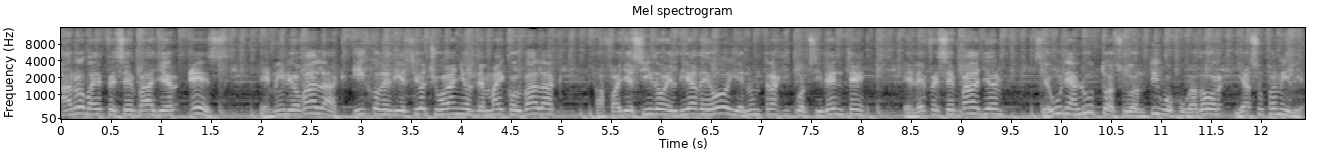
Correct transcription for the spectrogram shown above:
arroba FC Bayer es Emilio Balak, hijo de 18 años de Michael Balak, ha fallecido el día de hoy en un trágico accidente. El FC Bayern se une a luto a su antiguo jugador y a su familia.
